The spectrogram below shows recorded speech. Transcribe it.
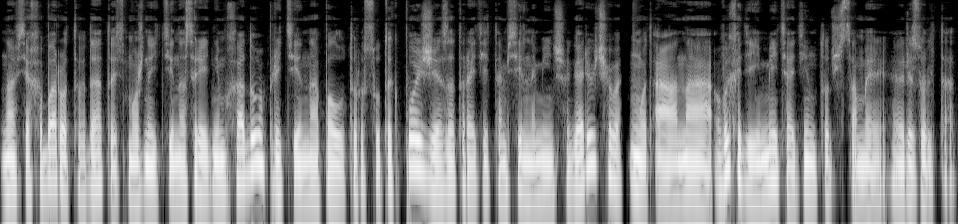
на всех оборотах, да, то есть можно идти на среднем ходу, прийти на полутора суток позже, затратить там сильно меньше горючего, вот, а на выходе иметь один тот же самый результат,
